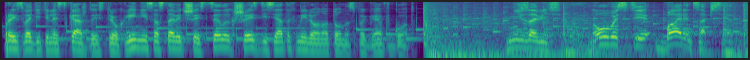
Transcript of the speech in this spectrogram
Производительность каждой из трех линий составит 6,6 миллиона тонн СПГ в год. Независимые новости. Барин обседный.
